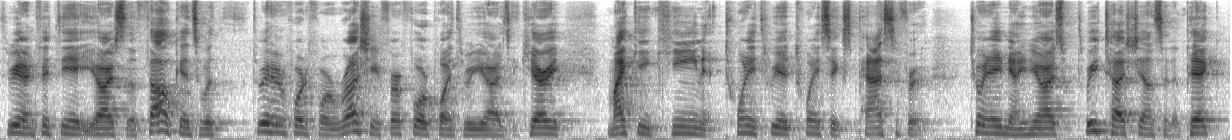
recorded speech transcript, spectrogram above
358 yards to the Falcons with 344 rushing for 4.3 yards a carry. Mikey Keene, 23 to 26 passing for 289 yards, three touchdowns and a pick.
